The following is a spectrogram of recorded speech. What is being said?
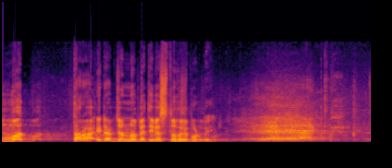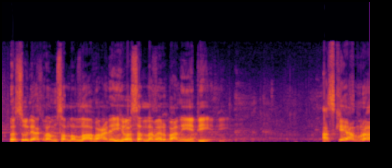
উম্মত, তারা এটার জন্য ব্যতিব্যস্ত হয়ে পড়বে। রসুল আকরম সাল্লাহ আলহি আসাল্লামের বাণী এটি। আজকে আমরা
